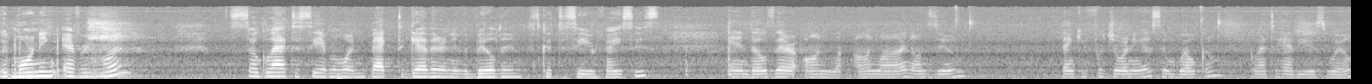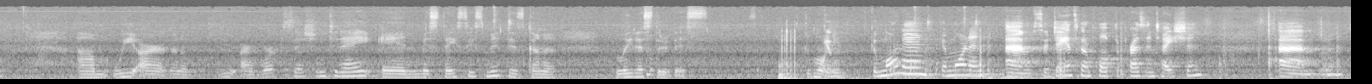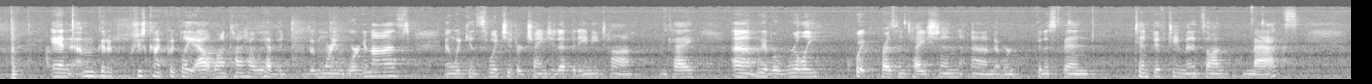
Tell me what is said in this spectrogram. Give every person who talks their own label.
Speaker 1: Good morning, everyone. So glad to see everyone back together and in the building. It's good to see your faces. And those that are on, online on Zoom, thank you for joining us and welcome. Glad to have you as well. Um, we are going to do our work session today, and Miss Stacy Smith is going to lead us through this. Good morning.
Speaker 2: Good, good morning. Good morning. Um, so Dan's going to pull up the presentation. Um, and I'm going to just kind of quickly outline kind of how we have the, the morning organized, and we can switch it or change it up at any time, okay? Um, we have a really quick presentation um, that we're going to spend 10, 15 minutes on max,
